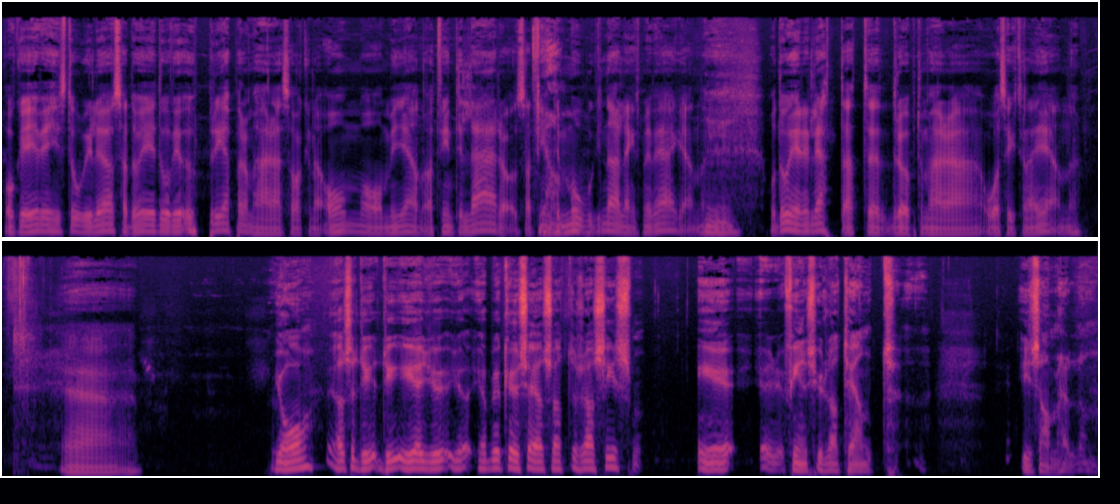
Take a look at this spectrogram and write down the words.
Och är vi historielösa, då är det då vi upprepar de här sakerna om och om igen. Och att vi inte lär oss, att vi ja. inte mognar längs med vägen. Mm. Och då är det lätt att uh, dra upp de här uh, åsikterna igen. Uh, Ja, alltså det, det är ju, jag, jag brukar ju säga så att rasism är, finns ju latent i samhällen.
